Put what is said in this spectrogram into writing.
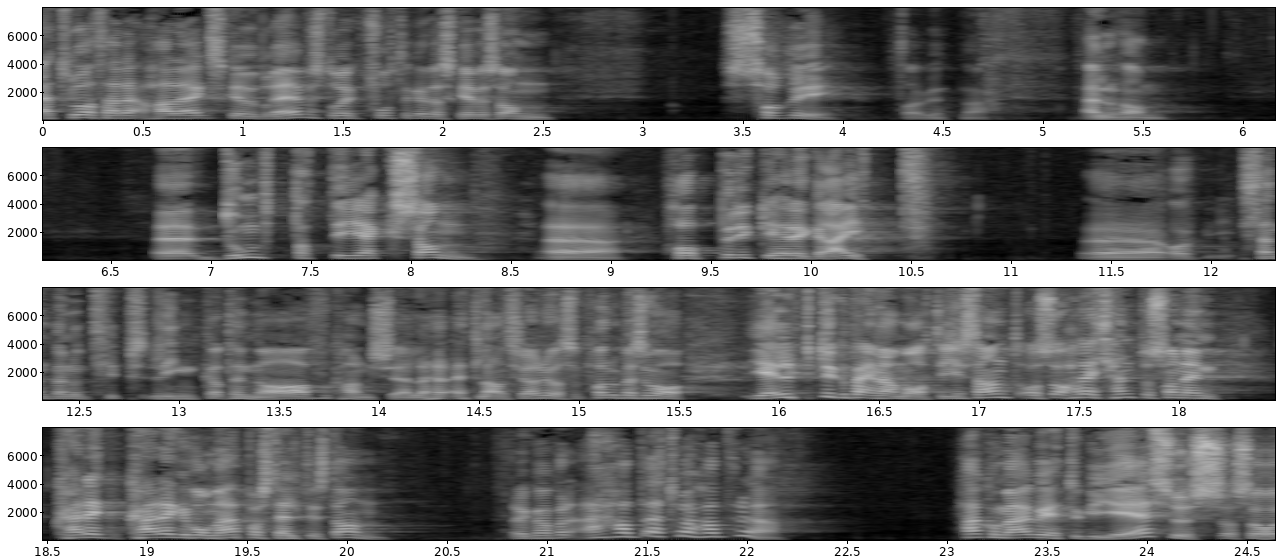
Jeg tror at Hadde, hadde jeg skrevet brevet, tror jeg fort jeg hadde skrevet sånn Sorry, eller noe sånt. Eh, dumt at det gikk sånn. Eh, håper du ikke har det greit. Eh, og Sendt meg noen tips, linker til Nav, kanskje. eller et eller annet. Og så prøvde jeg å hjelpe dere på en eller annen måte. ikke sant? Og så hadde jeg kjent på sånn en Hva det jeg har vært med på å stelle i stand? Jeg, hadde, jeg tror jeg hadde det. Her kommer jeg og gitt dere Jesus, og så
